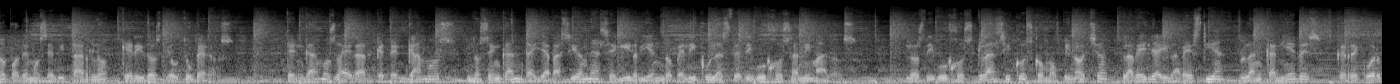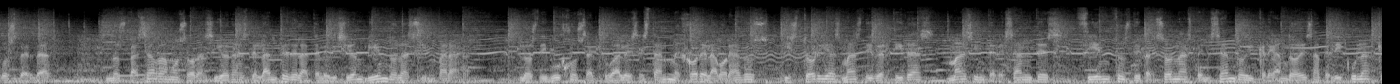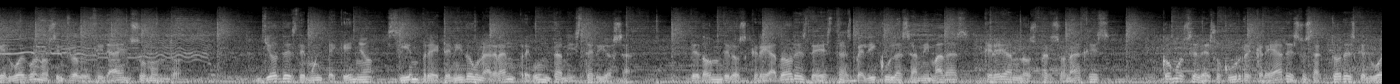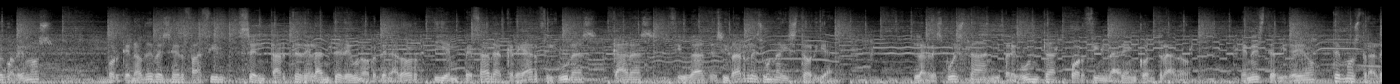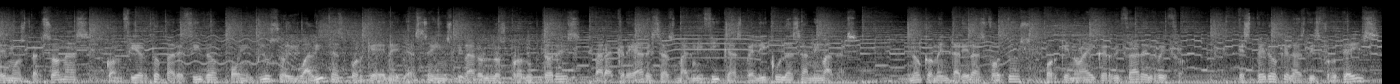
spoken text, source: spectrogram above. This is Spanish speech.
No podemos evitarlo, queridos youtuberos. Tengamos la edad que tengamos, nos encanta y apasiona seguir viendo películas de dibujos animados. Los dibujos clásicos como Pinocho, La Bella y la Bestia, Blancanieves, qué recuerdos verdad. Nos pasábamos horas y horas delante de la televisión viéndolas sin parar. Los dibujos actuales están mejor elaborados, historias más divertidas, más interesantes, cientos de personas pensando y creando esa película que luego nos introducirá en su mundo. Yo desde muy pequeño, siempre he tenido una gran pregunta misteriosa. ¿De dónde los creadores de estas películas animadas crean los personajes? ¿Cómo se les ocurre crear esos actores que luego vemos? Porque no debe ser fácil sentarte delante de un ordenador y empezar a crear figuras, caras, ciudades y darles una historia. La respuesta a mi pregunta, por fin la he encontrado. En este video, te mostraremos personas, con cierto parecido, o incluso igualitas porque en ellas se inspiraron los productores, para crear esas magníficas películas animadas. No comentaré las fotos, porque no hay que rizar el rizo. Espero que las disfrutéis,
